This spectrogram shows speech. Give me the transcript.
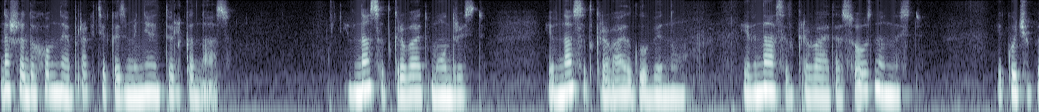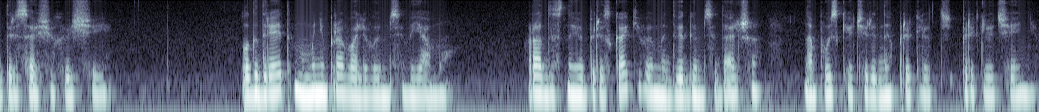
Наша духовная практика изменяет только нас. И в нас открывает мудрость, и в нас открывает глубину, и в нас открывает осознанность и кучу потрясающих вещей. Благодаря этому мы не проваливаемся в яму. Радостно ее перескакиваем и двигаемся дальше – на поиски очередных приключ... приключений.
